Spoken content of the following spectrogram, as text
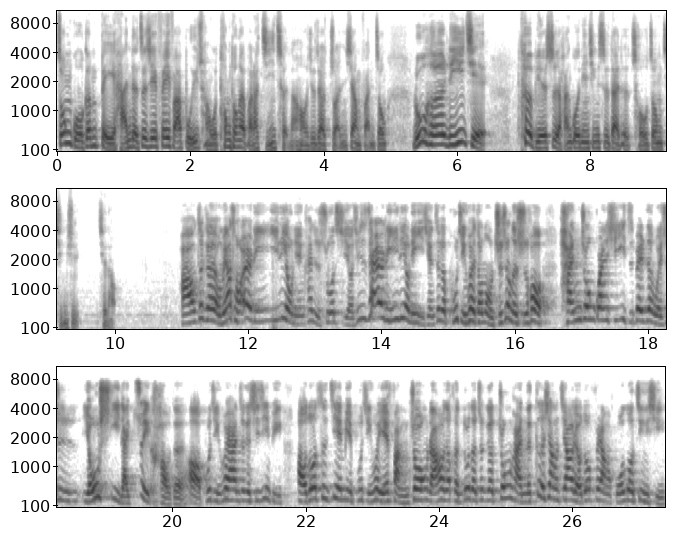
中国跟北韩的这些非法捕鱼船，我通通要把它集成，然后就叫转向反中。如何理解？特别是韩国年轻世代的仇中情绪，钱好。好，这个我们要从二零一六年开始说起哦。其实，在二零一六年以前，这个朴槿惠总统执政的时候，韩中关系一直被认为是有史以来最好的哦。朴槿惠和这个习近平好多次见面，朴槿惠也访中，然后呢，很多的这个中韩的各项交流都非常活络进行。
